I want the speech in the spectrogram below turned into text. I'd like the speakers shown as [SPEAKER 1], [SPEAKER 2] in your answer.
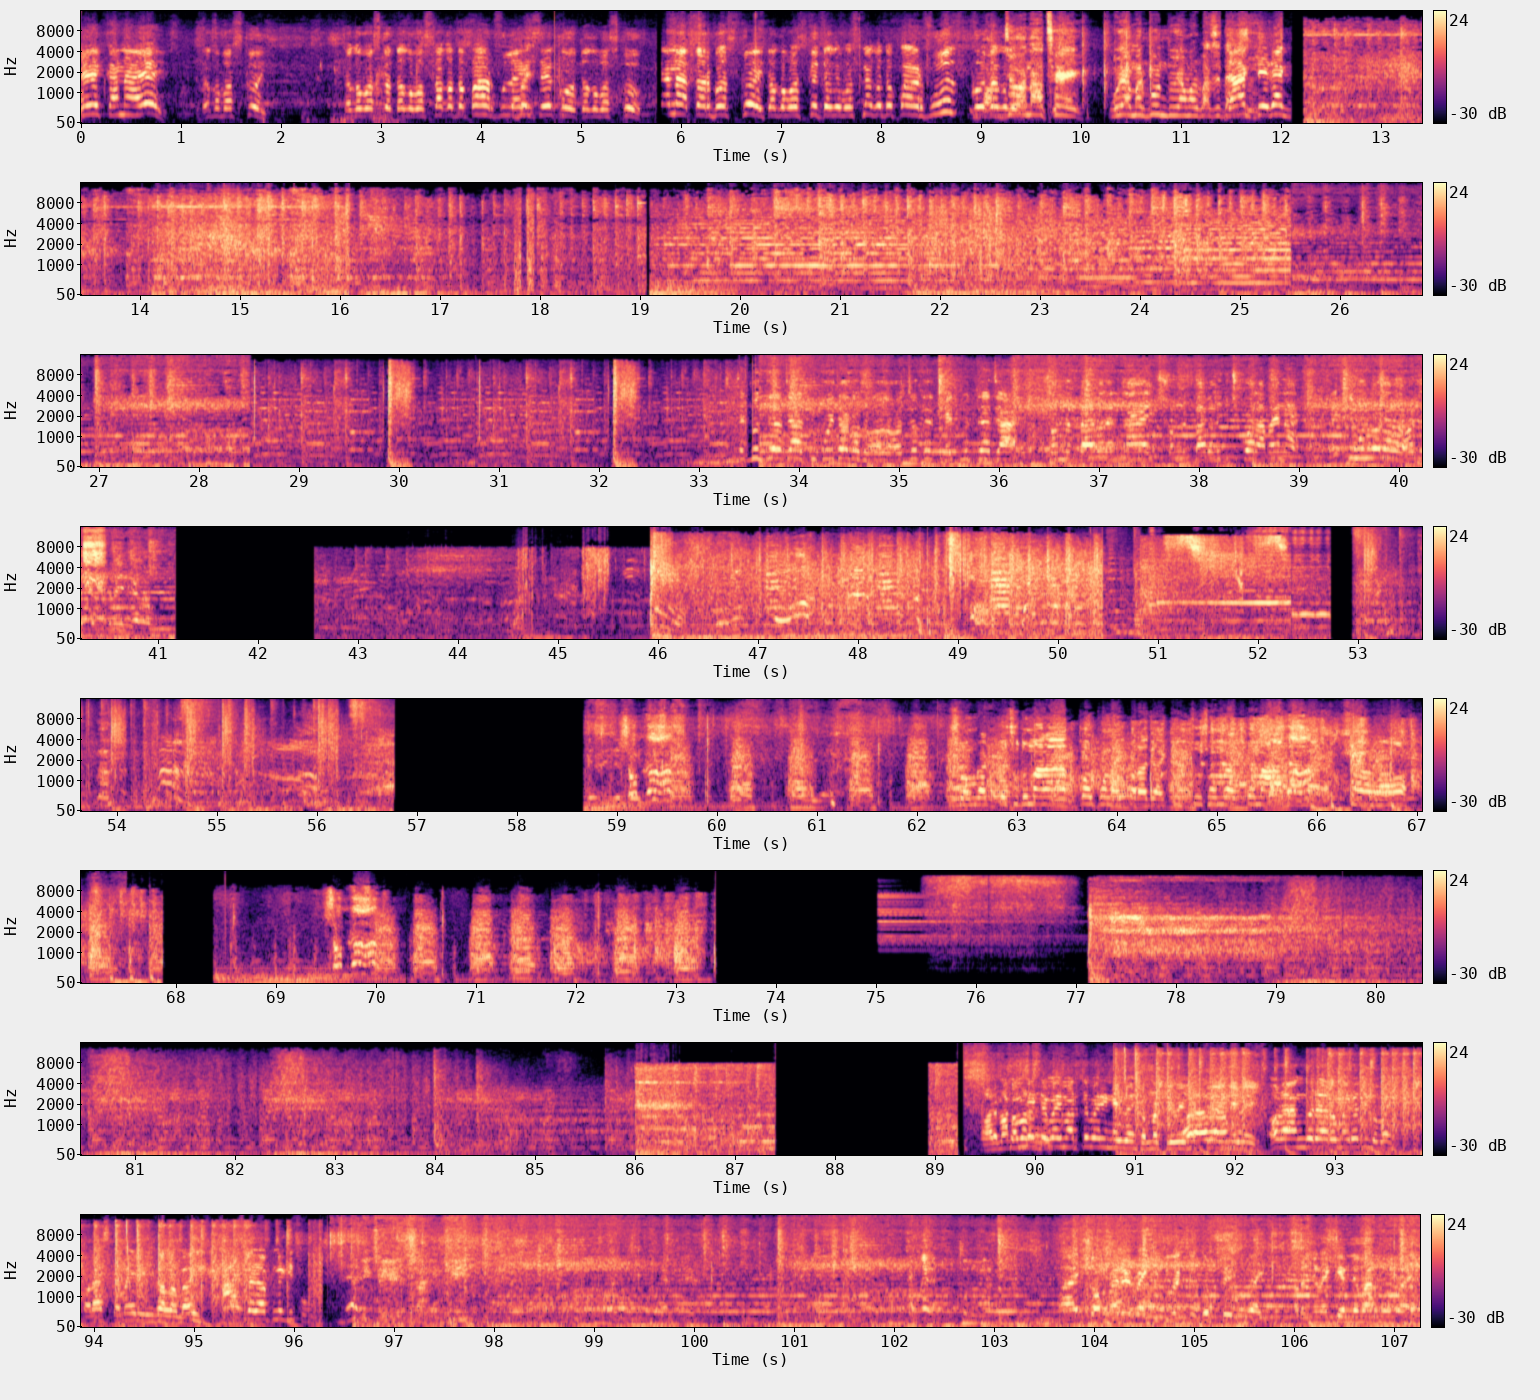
[SPEAKER 1] এই কানা এই তোকে বস কই তোকে বস কই তোকে বসনা কত পাওয়ারফুল আইছে কো তোকে বস কো কানা তোর বস কই তোকে বস কই তোকে বসনা কত পাওয়ারফুল কো তোকে
[SPEAKER 2] আছে। ওই আমার বন্ধু আমার পাশে
[SPEAKER 1] ডাক দে ডাক
[SPEAKER 2] হজরত খেদমত দেওয়া যায়।
[SPEAKER 3] সম্রাট বাইবেলের নাই সম্রাট বাইবেলে কিছু করা হয় না। কি মনে বলো হঠাৎ সম্রাটকে শুধু মারা কল্পনাই করা যায় কিন্তু সম্রাটকে মারা যায় না। সম্রাট!
[SPEAKER 1] ভাই মারতে পারি নাই ভাই। সম্রাট ভাই মারতে পারি নাই ভাই। ওরা আঙ্গুরে আরও মেরে দিল ভাই।
[SPEAKER 3] রাস্তা মাইরে গেলাম
[SPEAKER 1] ভাই আজকে আপনি কি ভাই সম্রাটের ভাই কিছু একটা করতে ভাই। ওরা ভাই কেমনে মারবো ভাই?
